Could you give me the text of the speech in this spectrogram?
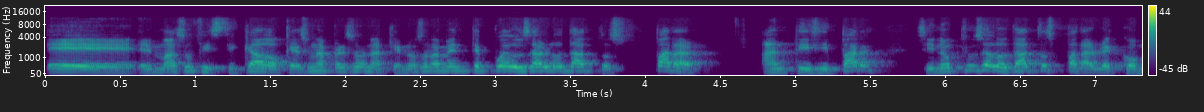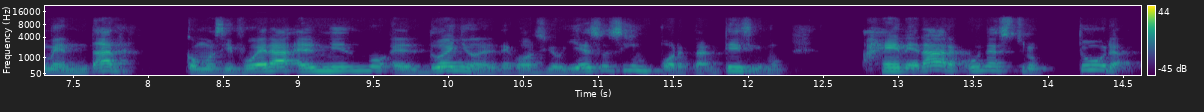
eh, el más sofisticado, que es una persona que no solamente puede usar los datos para anticipar, sino que usa los datos para recomendar, como si fuera él mismo el dueño del negocio. Y eso es importantísimo. Generar una estructura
